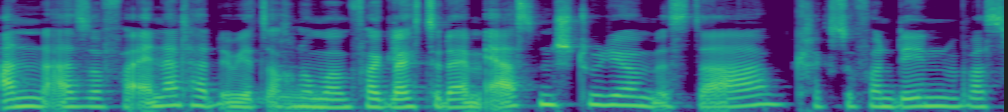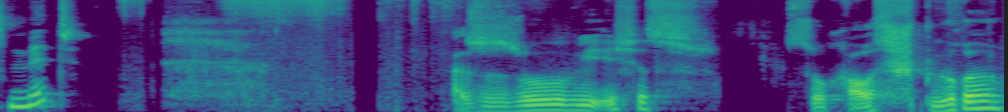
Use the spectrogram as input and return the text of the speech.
an also, verändert hat, jetzt auch noch Mhm. mal im Vergleich zu deinem 1. Studium ist da kriegst du von denen was mit? Also, so wie ich es so rausspüre,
